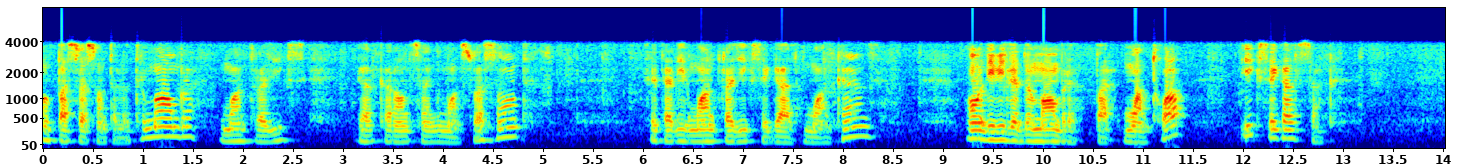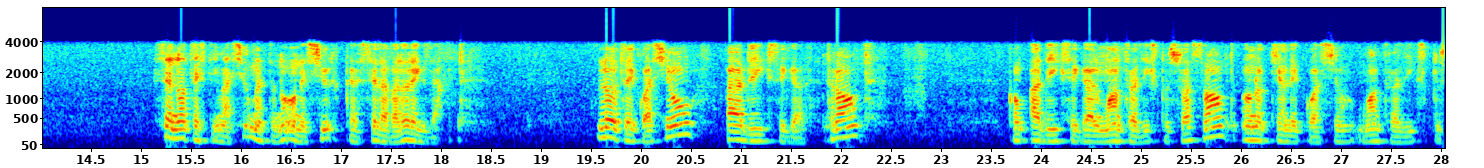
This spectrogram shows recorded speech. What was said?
On passe 60 à l'autre membre, moins 3x égale 45 moins 60, c'est-à-dire moins 3x égale moins 15. On divise les deux membres par moins 3, x égale 5. C'est notre estimation, maintenant on est sûr que c'est la valeur exacte. L'autre équation, a de x égale 30, comme a de x égale moins 3x plus 60, on obtient l'équation moins 3x plus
